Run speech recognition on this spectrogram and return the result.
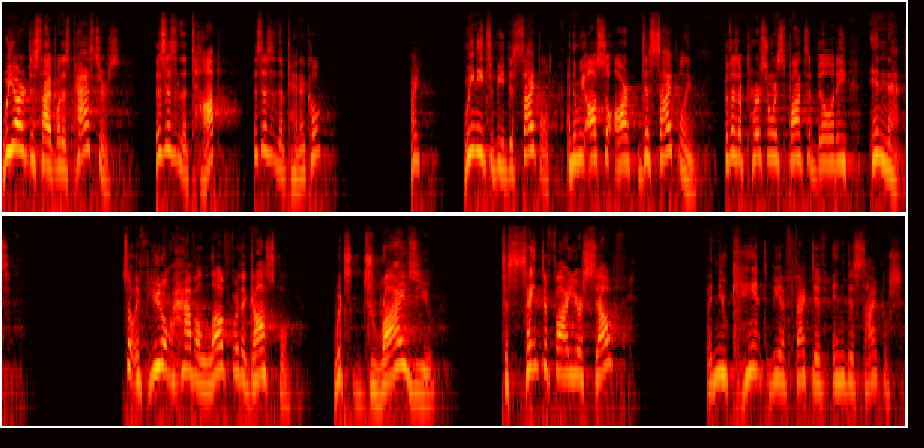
We are discipled as pastors. This isn't the top, this isn't the pinnacle. Right? We need to be discipled. And then we also are discipling. But there's a personal responsibility in that. So if you don't have a love for the gospel, which drives you to sanctify yourself, then you can't be effective in discipleship.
